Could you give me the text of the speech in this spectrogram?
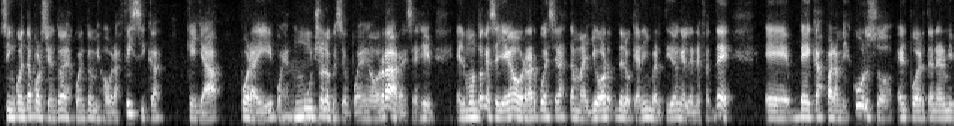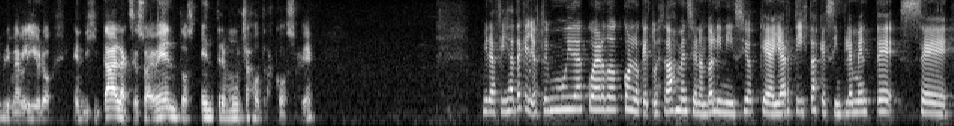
50% de descuento en mis obras físicas, que ya por ahí, pues es mucho lo que se pueden ahorrar. Es decir, el monto que se llega a ahorrar puede ser hasta mayor de lo que han invertido en el NFT. Eh, becas para mis cursos, el poder tener mi primer libro en digital, acceso a eventos, entre muchas otras cosas. ¿bien? Mira, fíjate que yo estoy muy de acuerdo con lo que tú estabas mencionando al inicio, que hay artistas que simplemente se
